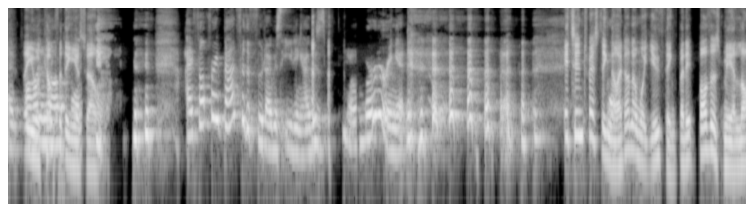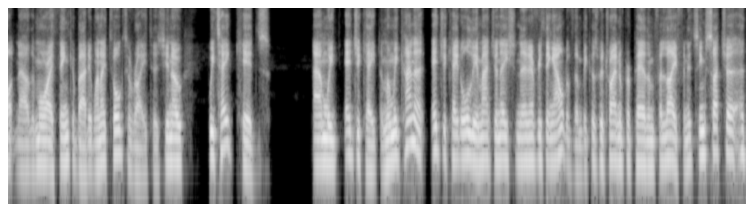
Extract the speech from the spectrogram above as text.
And so you were comforting yourself. I felt very bad for the food I was eating. I was, you know, murdering it. it's interesting though. I don't know what you think, but it bothers me a lot now the more I think about it when I talk to writers. You know, we take kids and we educate them and we kind of educate all the imagination and everything out of them because we're trying to prepare them for life. And it seems such a, a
